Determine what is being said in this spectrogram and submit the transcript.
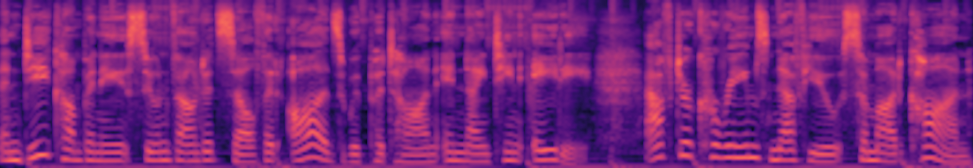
and D Company soon found itself at odds with Pathan in 1980 after Karim's nephew, Samad Khan,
